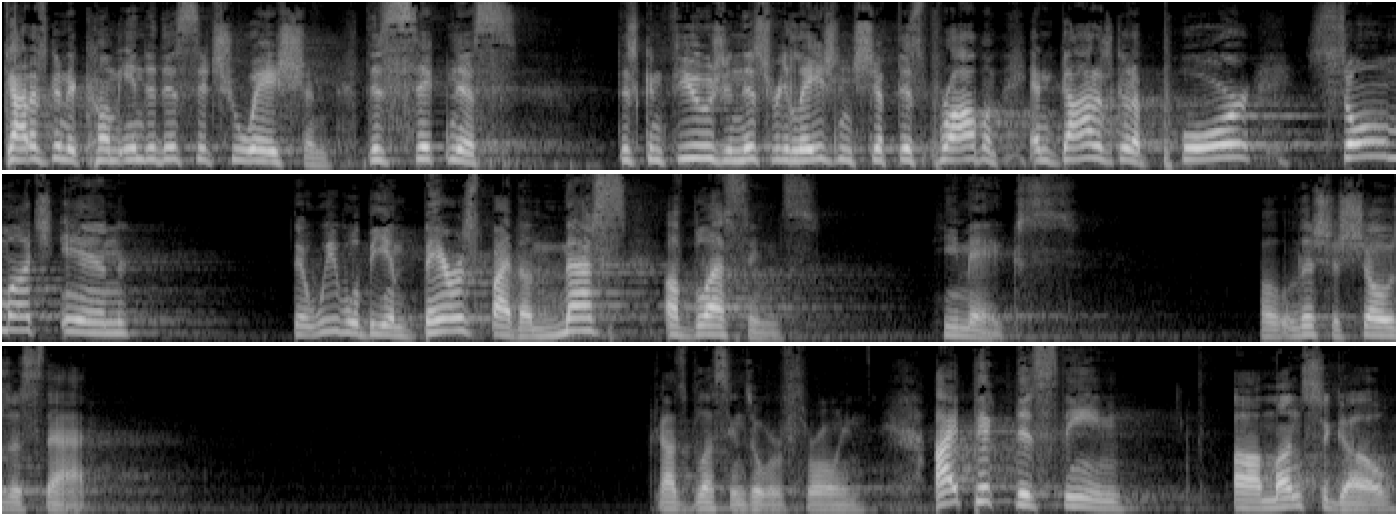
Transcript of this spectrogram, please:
God is going to come into this situation, this sickness, this confusion, this relationship, this problem, and God is going to pour so much in that we will be embarrassed by the mess of blessings He makes. Elisha shows us that. God's blessings overflowing. I picked this theme uh, months ago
